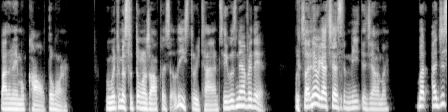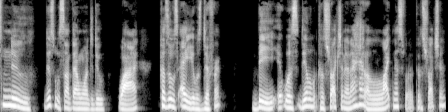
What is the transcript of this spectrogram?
by the name of Carl Thorne. We went to Mr. Thorne's office at least three times. He was never there. So I never got a chance to meet the gentleman. But I just knew this was something I wanted to do. Why? Because it was A, it was different. B, it was dealing with construction and I had a likeness for construction.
